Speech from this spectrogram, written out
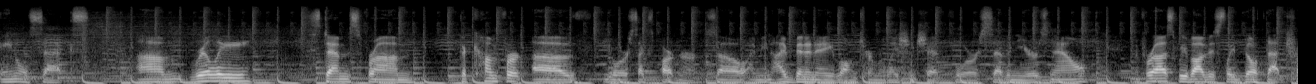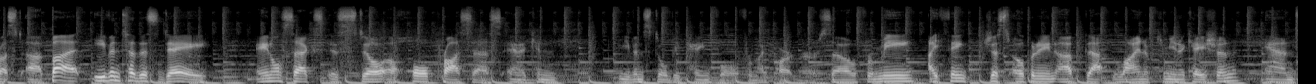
anal sex um, really stems from the comfort of your sex partner. So, I mean, I've been in a long-term relationship for seven years now. And for us, we've obviously built that trust up. But even to this day, Anal sex is still a whole process and it can even still be painful for my partner. So for me, I think just opening up that line of communication and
